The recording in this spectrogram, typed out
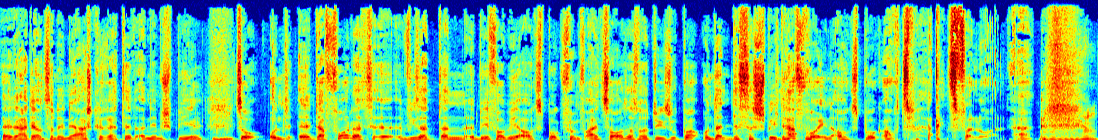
Äh, da hat er uns noch den Arsch gerettet an dem Spiel. Mhm. So, und äh, davor das, äh, wie gesagt, dann BVB Augsburg 5-1 zu Hause, das war natürlich super. Und dann ist das Spiel davor in Augsburg auch 2-1 verloren. Ja. Mhm.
